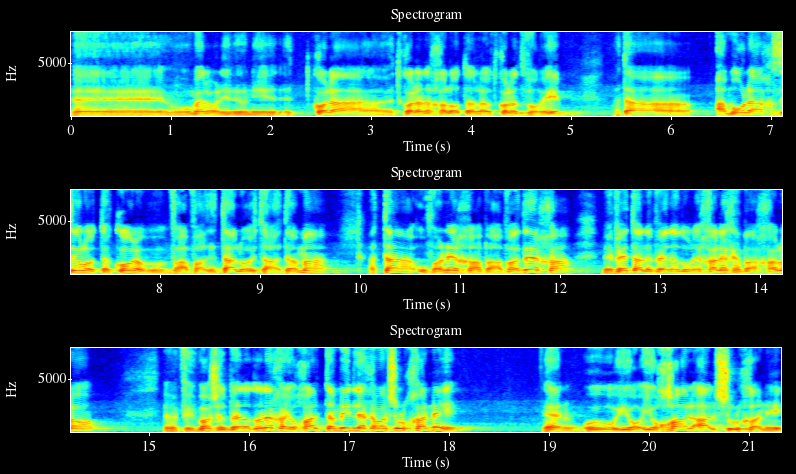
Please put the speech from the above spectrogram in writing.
והוא אומר לו, אני, אני, את, כל ה, את כל הנחלות הללו, את כל הדברים, אתה אמור להחזיר לו את הכל, ועבדת לו את האדמה, אתה ובניך ועבדיך, והבאת לבן אדונך לחם ואכלו, ומפיבושת בן אדונך יאכל תמיד לחם על שולחני, כן? הוא יאכל על שולחני.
